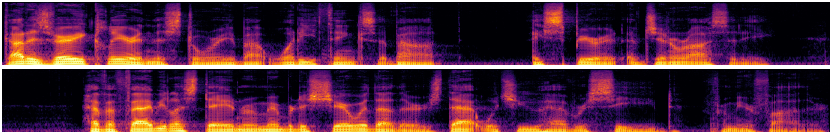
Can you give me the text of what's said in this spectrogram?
God is very clear in this story about what he thinks about a spirit of generosity. Have a fabulous day and remember to share with others that which you have received from your Father.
